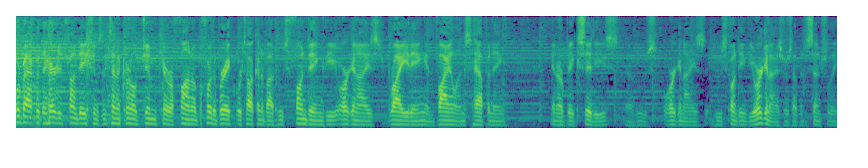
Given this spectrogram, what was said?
We're back with the Heritage Foundation's Lieutenant Colonel Jim Carafano. Before the break, we're talking about who's funding the organized rioting and violence happening in our big cities, uh, who's organized, who's funding the organizers of it, essentially,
